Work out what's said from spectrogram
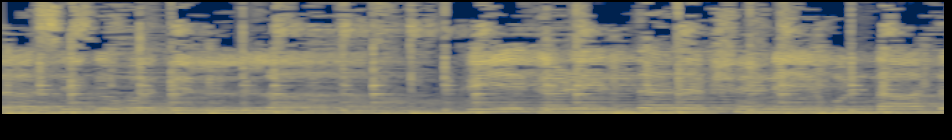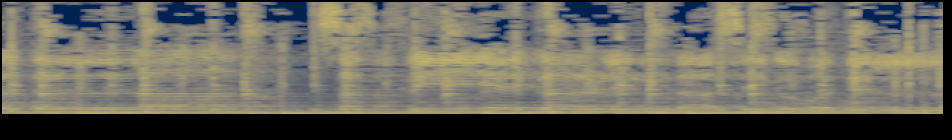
ಸಿಗುವುದಿಲ್ಲ. ಕ್ರಿಯೆಗಳಿಂದ ರಕ್ಷಣೆ ಉಂಟಾದದಲ್ಲ. ಸತ್ಕ್ರಿಯೆಗಳಿಂದ ಸಿಗುವುದಿಲ್ಲ.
